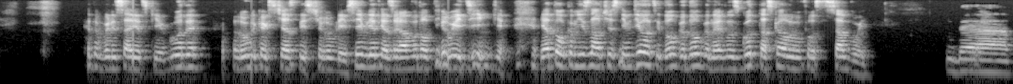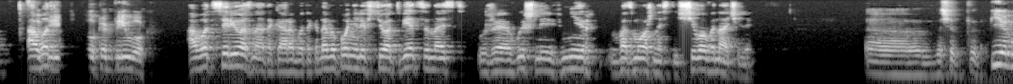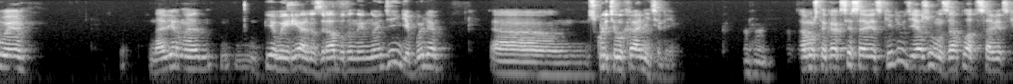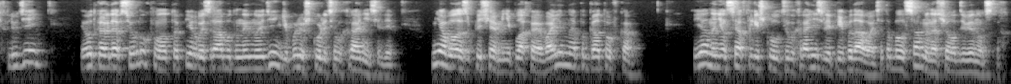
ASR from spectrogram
Это были советские годы. Рубль как сейчас 1000 рублей. В 7 лет я заработал первые деньги. Я толком не знал, что с ним делать, и долго-долго, наверное, с год таскал его просто с собой. Да. А вот... Как брелок. А вот серьезная такая работа, когда вы поняли всю ответственность, уже вышли в мир возможностей, с чего вы начали? Э, значит, первые, наверное, первые реально заработанные мной деньги были э, в школе телохранителей. Угу. Потому что, как все советские люди, я жил на зарплату советских людей. И вот когда все рухнуло, то первые заработанные мной деньги были в школе телохранителей. У меня была за плечами неплохая военная подготовка. Я нанялся в три школы телохранителей преподавать. Это было самое начало 90-х.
